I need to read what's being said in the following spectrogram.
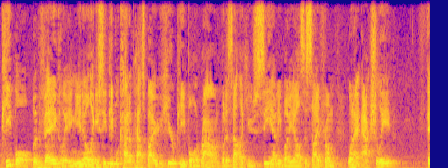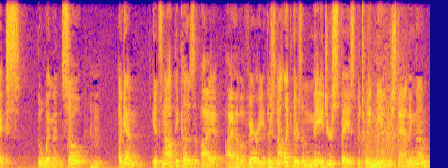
people but vaguely you know like you see people kind of pass by or you hear people around but it's not like you see anybody else aside from when I actually fix the women. So again, it's not because I I have a very there's not like there's a major space between me understanding them,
